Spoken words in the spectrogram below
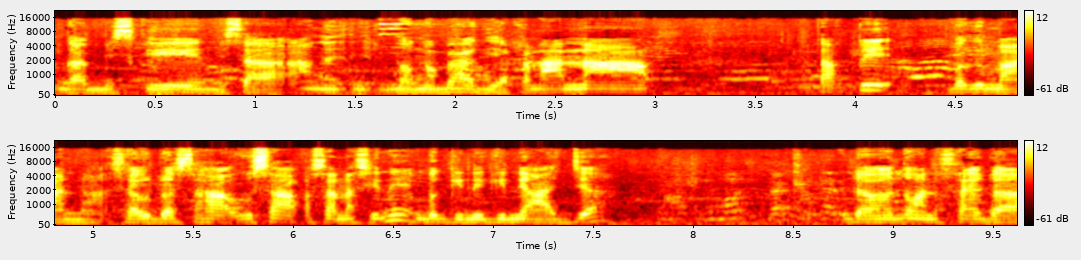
nggak miskin, bisa ange- mengebahagiakan anak. Tapi bagaimana? Saya udah usaha usaha ke sana sini begini-gini aja. Udah untung anak saya udah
